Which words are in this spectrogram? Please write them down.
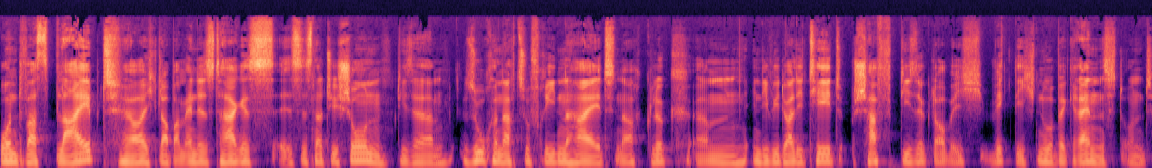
Und was bleibt, ja, ich glaube, am Ende des Tages ist es natürlich schon diese Suche nach Zufriedenheit, nach Glück, ähm, Individualität schafft diese, glaube ich, wirklich nur begrenzt und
